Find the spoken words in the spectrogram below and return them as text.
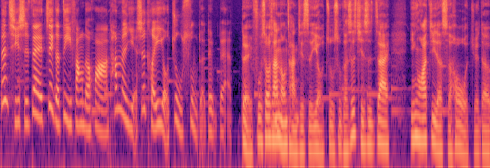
但其实在这个地方的话，他们也是可以有住宿的，对不对？对，福寿山农场其实也有住宿，嗯、可是其实，在樱花季的时候，我觉得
